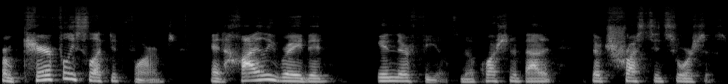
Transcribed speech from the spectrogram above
from carefully selected farms and highly rated in their fields. No question about it. They're trusted sources.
